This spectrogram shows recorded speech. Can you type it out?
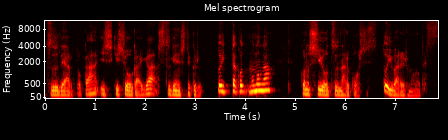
痛であるとか意識障害が出現してくるといったものがこの CO2 ナルコーシスと言われるものです。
